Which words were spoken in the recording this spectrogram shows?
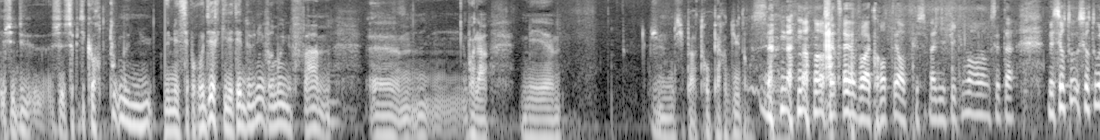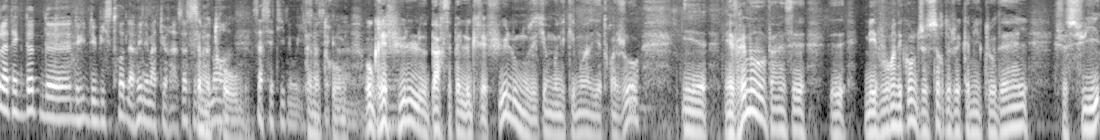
J'ai ce, petit corps tout menu. Mais c'est pour vous dire qu'il était devenu vraiment une femme. Euh, voilà. Mais euh, je ne me suis pas trop perdu dans ça. Non, non, non, c'est très bien, vous racontez en plus magnifiquement. Donc c'est un... Mais surtout, surtout l'anecdote du, du, bistrot de la rue des Mathurins. Ça, ça me trouble. Ça, c'est inouï. Ça, me trouble. Au Greffule, le bar s'appelle le Greffule, où nous étions, Monique et moi, il y a trois jours. Et, mais vraiment, enfin, mais vous vous rendez compte, je sors de jouer Camille Claudel, je suis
